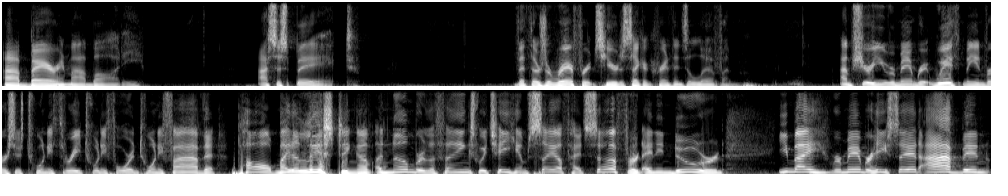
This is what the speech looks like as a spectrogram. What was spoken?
I bear in my body. I suspect that there's a reference here to 2 Corinthians 11 I'm sure you remember it with me in verses 23, 24, and 25 that Paul made a listing of a number of the things which he himself had suffered and endured. You may remember he said, I've been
